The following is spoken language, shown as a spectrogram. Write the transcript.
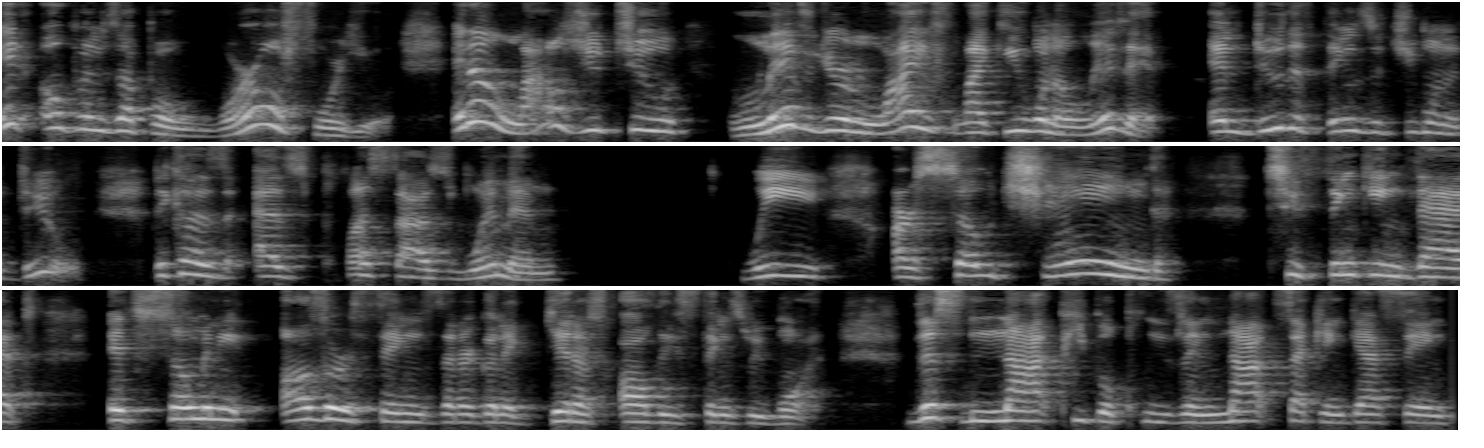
it opens up a world for you. It allows you to live your life like you want to live it and do the things that you want to do. Because as plus size women, we are so chained to thinking that it's so many other things that are going to get us all these things we want. This not people pleasing, not second guessing,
